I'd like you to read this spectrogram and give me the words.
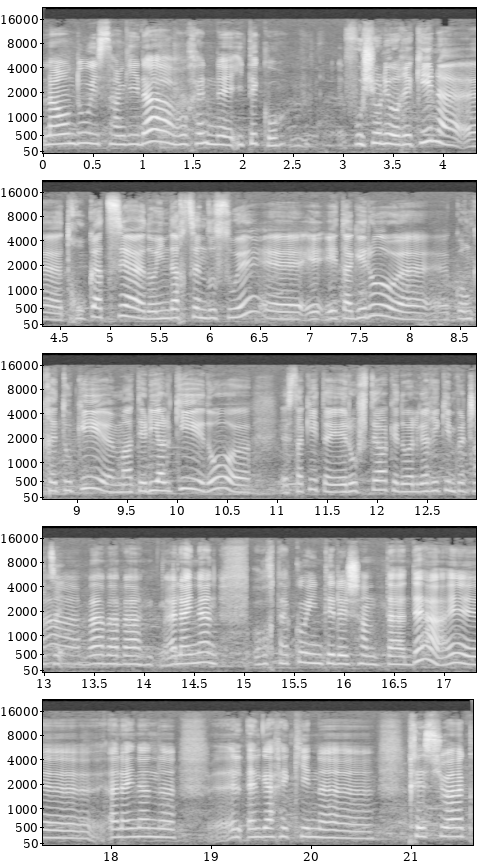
La ondu izan gira horren iteko fusione horrekin e, trukatzea edo indartzen duzue e, eta gero e, konkretuki materialki edo ez dakit erosteak edo elgarrikin pentsatzen. Ah, ba, ba, ba, alainan hortako interesanta da, e, alainan el, elgarrekin presioak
